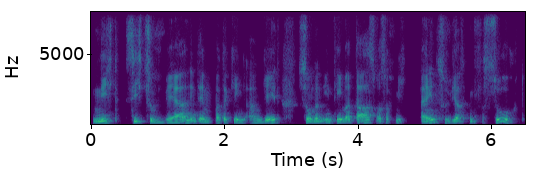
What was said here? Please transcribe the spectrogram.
Nicht sich zu wehren, indem man dagegen angeht, sondern indem man das, was auf mich einzuwirken versucht,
